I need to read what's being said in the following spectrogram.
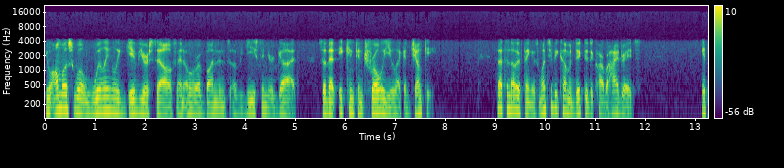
you almost will willingly give yourself an overabundance of yeast in your gut so that it can control you like a junkie. So that's another thing is once you become addicted to carbohydrates, it's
